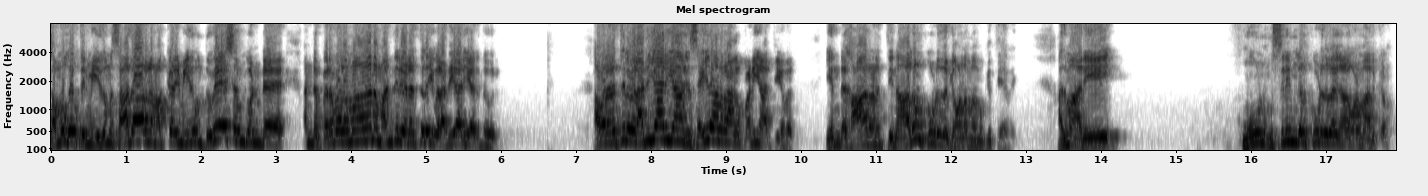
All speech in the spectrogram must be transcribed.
சமூகத்தின் மீதும் சாதாரண மக்களின் மீதும் துவேஷம் கொண்ட அந்த பிரபலமான மந்திரி இடத்துல இவர் அதிகாரியா இருந்தவர். அவரிடத்தில் இவர் அதிகாரியாக செயலாளராக பணியாற்றியவர். என்ற காரணத்தினாலும் கூடுதல் கவனம் நமக்கு தேவை. அது மாதிரி மூணு முஸ்லிம்கள் கூடுதலாக கவனமா இருக்கணும்.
